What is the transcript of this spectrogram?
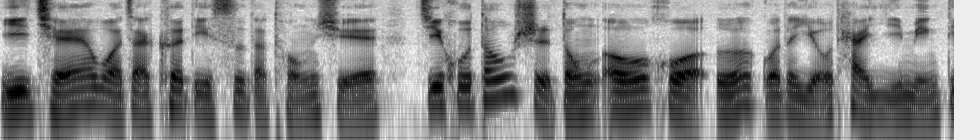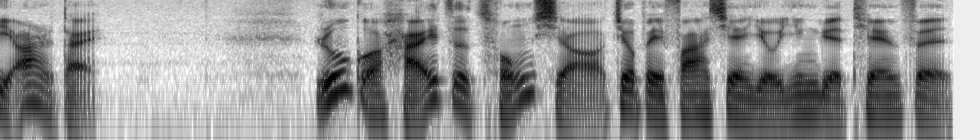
以前我在柯蒂斯的同学几乎都是东欧或俄国的犹太移民第二代。如果孩子从小就被发现有音乐天分，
